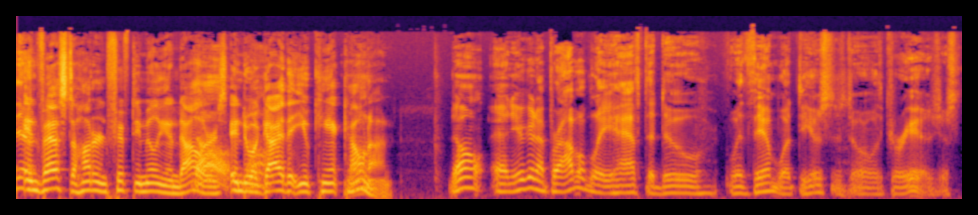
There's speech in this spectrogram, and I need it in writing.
can't invest 150 million dollars No, into a guy that you can't count on. No, and you're going to probably have to do with him what the Houston's doing with Correa is just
